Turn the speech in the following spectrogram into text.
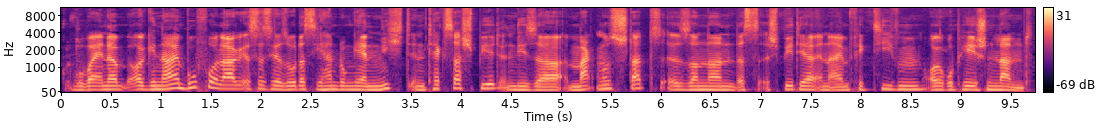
gut. Wobei in der originalen Buchvorlage ist es ja so, dass die Handlung ja nicht in Texas spielt, in dieser Magnusstadt, äh, sondern das spielt ja in einem fiktiven europäischen Land.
